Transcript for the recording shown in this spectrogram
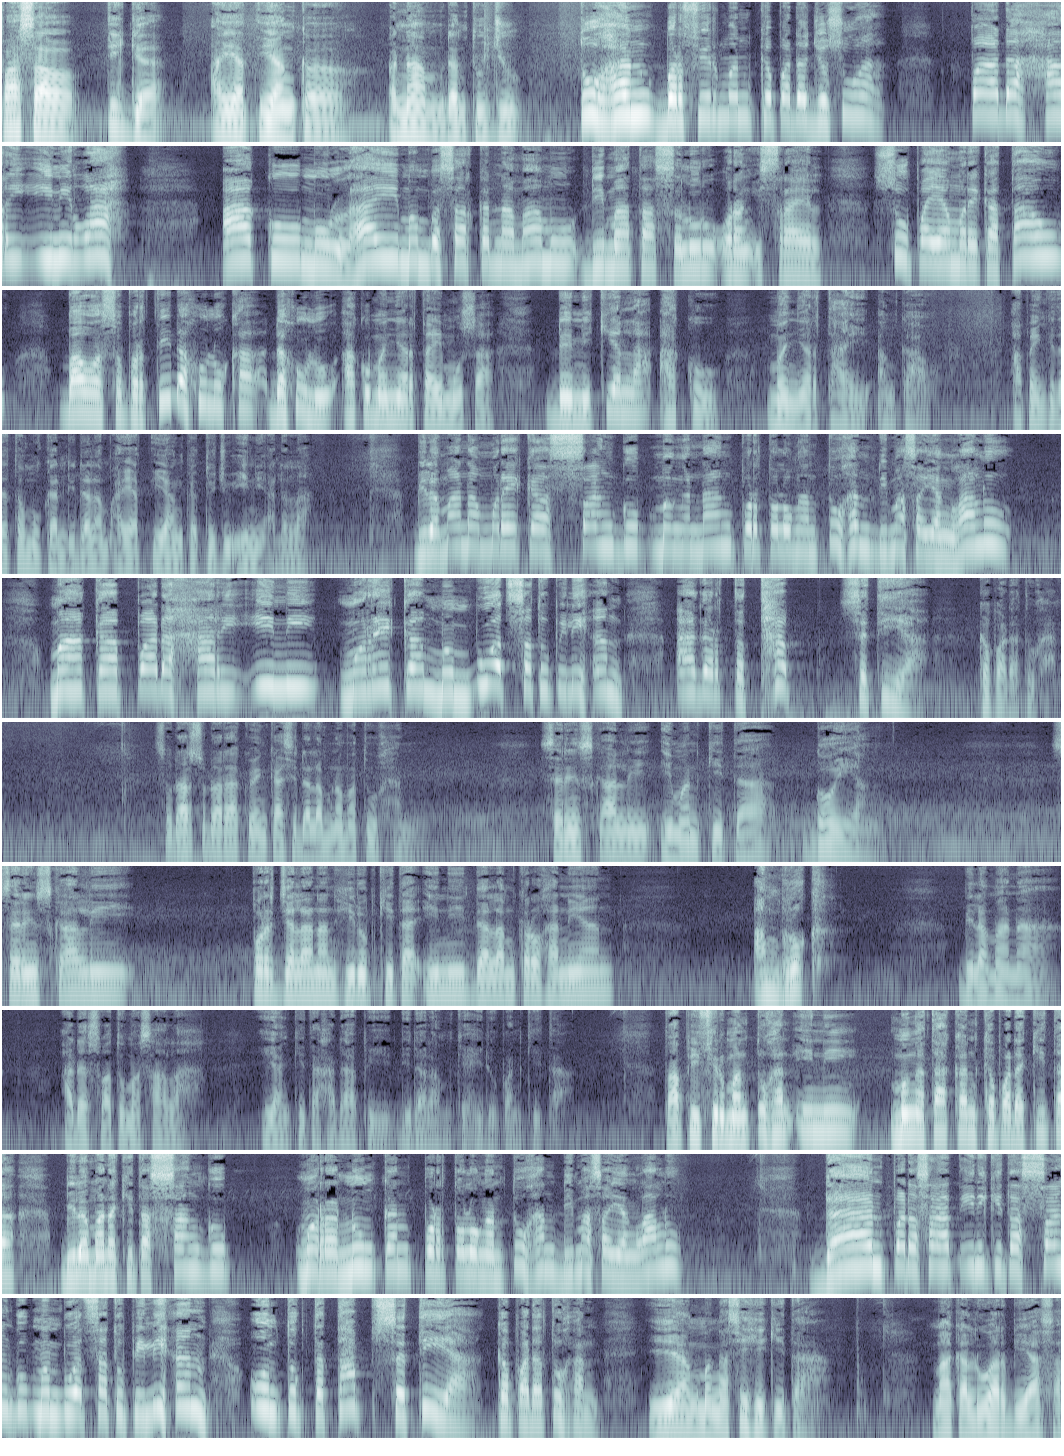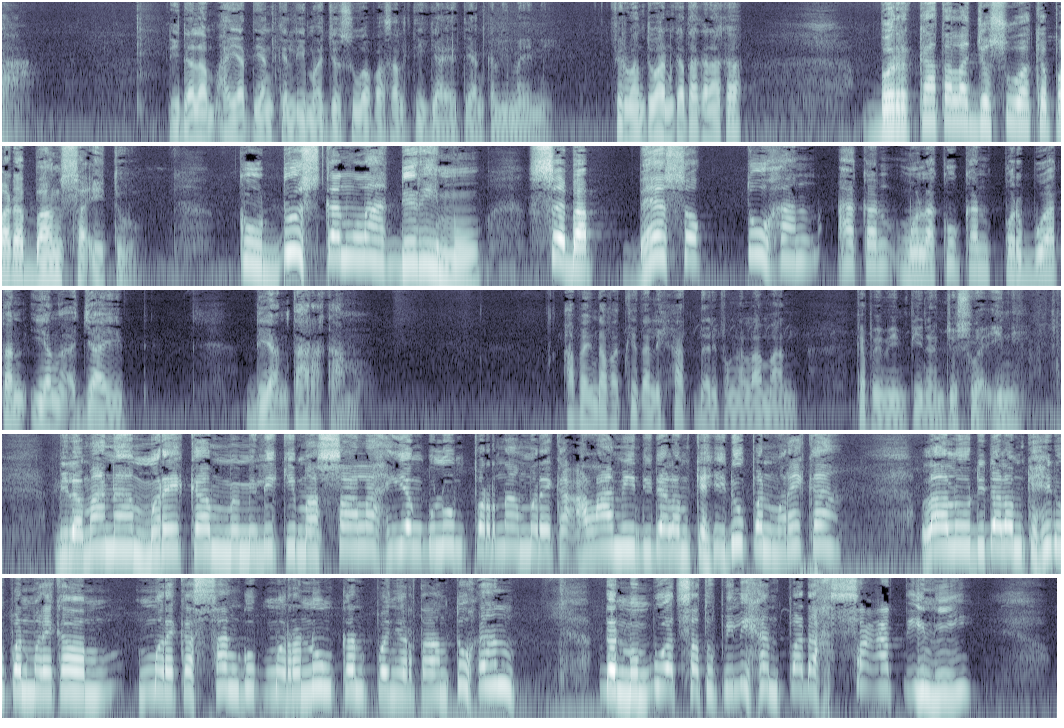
pasal 3 ayat yang ke-6 dan 7 Tuhan berfirman kepada Joshua, "Pada hari inilah aku mulai membesarkan namamu di mata seluruh orang Israel, supaya mereka tahu bahwa seperti dahulu dahulu aku menyertai Musa, demikianlah aku menyertai engkau." Apa yang kita temukan di dalam ayat yang ketujuh ini adalah bila mana mereka sanggup mengenang pertolongan Tuhan di masa yang lalu, maka pada hari ini mereka membuat satu pilihan agar tetap setia kepada Tuhan. Saudara-saudaraku yang kasih dalam nama Tuhan, sering sekali iman kita goyang. Sering sekali perjalanan hidup kita ini dalam kerohanian ambruk bila mana ada suatu masalah yang kita hadapi di dalam kehidupan kita. Tapi firman Tuhan ini mengatakan kepada kita bila mana kita sanggup merenungkan pertolongan Tuhan di masa yang lalu dan pada saat ini kita sanggup membuat satu pilihan untuk tetap setia kepada Tuhan yang mengasihi kita. Maka luar biasa di dalam ayat yang kelima Joshua pasal 3 ayat yang kelima ini. Firman Tuhan katakan apa? Berkatalah Joshua kepada bangsa itu, kuduskanlah dirimu sebab besok Tuhan akan melakukan perbuatan yang ajaib di antara kamu. Apa yang dapat kita lihat dari pengalaman kepemimpinan Joshua ini? Bila mana mereka memiliki masalah yang belum pernah mereka alami di dalam kehidupan mereka, lalu di dalam kehidupan mereka mereka sanggup merenungkan penyertaan Tuhan dan membuat satu pilihan pada saat ini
